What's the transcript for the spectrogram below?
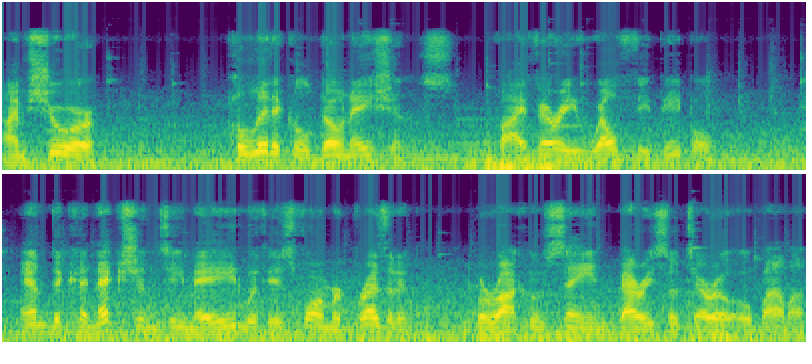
I'm sure, political donations by very wealthy people and the connections he made with his former president, Barack Hussein Barry Soetoro Obama,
